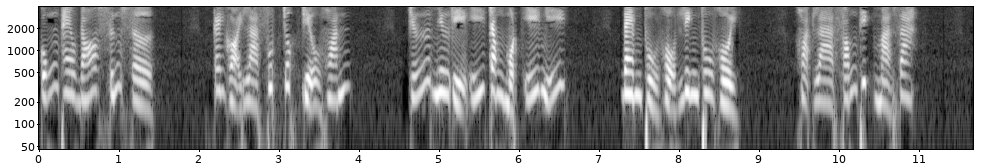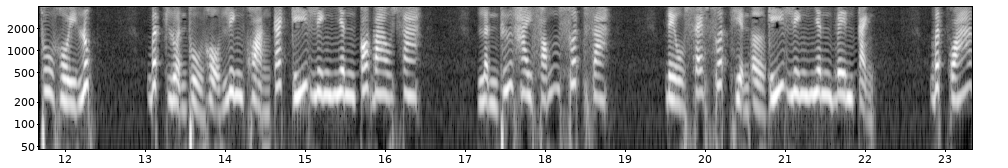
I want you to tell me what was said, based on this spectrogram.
cũng theo đó xứng sờ. Cái gọi là phút chốc triệu hoán. Chứ như kỳ ý trong một ý nghĩ. Đem thủ hộ linh thu hồi. Hoặc là phóng thích mà ra. Thu hồi lúc. Bất luận thủ hộ linh khoảng cách ký linh nhân có bao xa. Lần thứ hai phóng xuất ra. Đều sẽ xuất hiện ở ký linh nhân bên cạnh. Bất quá,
